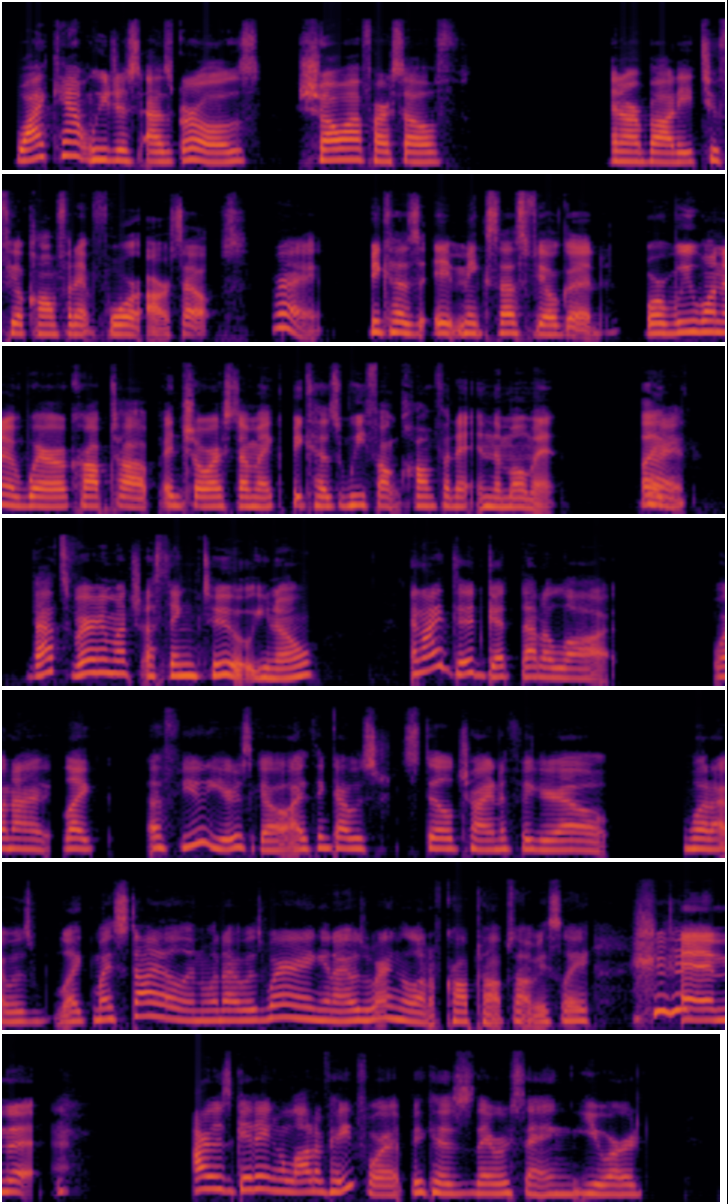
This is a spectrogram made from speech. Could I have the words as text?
Why can't we just as girls show off ourselves and our body to feel confident for ourselves? Right. Because it makes us feel good or we want to wear a crop top and show our stomach because we felt confident in the moment like Right. that's very much a thing too you know And I did get that a lot when I like a few years ago. I think I was still trying to figure out what I was like my style and what I was wearing and I was wearing a lot of crop tops obviously. and I was getting a lot of hate for it because they were saying you are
